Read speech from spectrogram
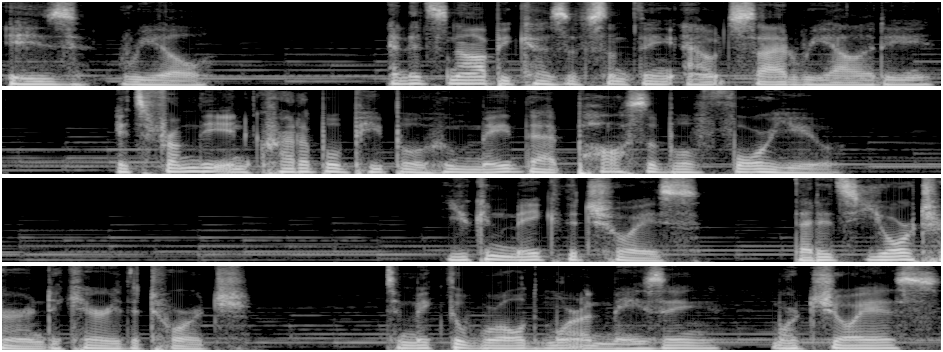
is real. And it's not because of something outside reality, it's from the incredible people who made that possible for you. You can make the choice that it's your turn to carry the torch to make the world more amazing, more joyous,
